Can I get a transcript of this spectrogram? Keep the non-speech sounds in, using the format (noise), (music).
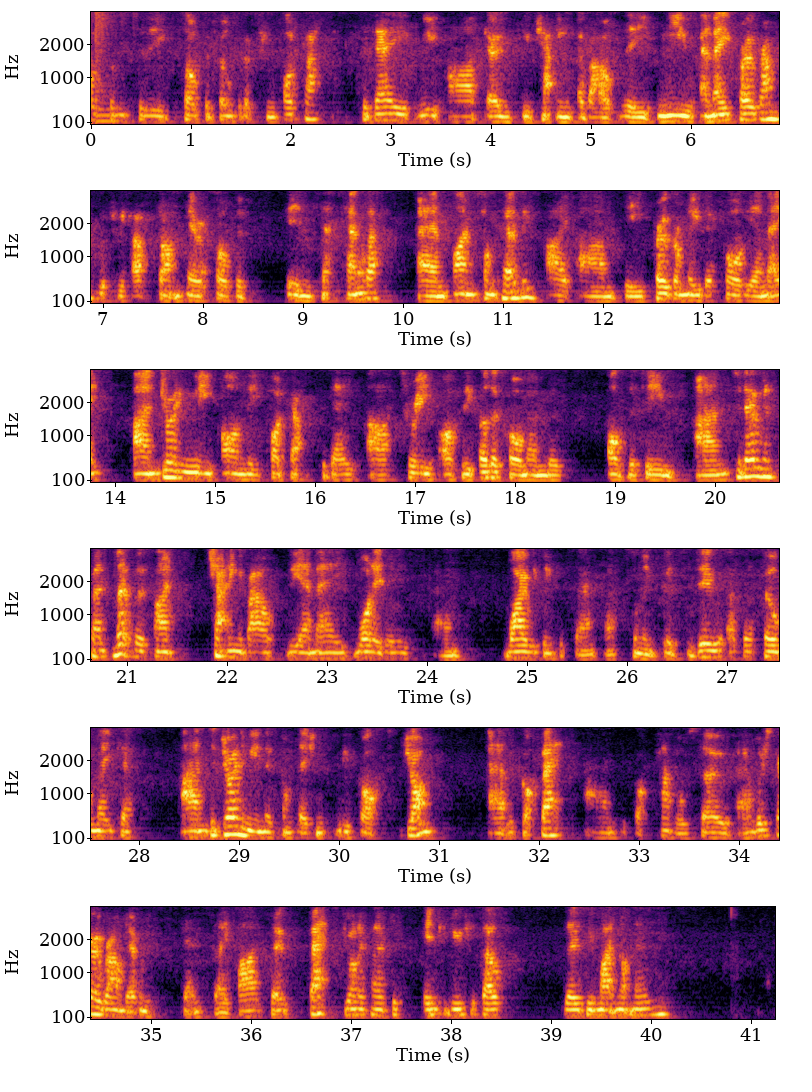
welcome to the Salford Film Production Podcast. Today we are going to be chatting about the new MA programme, which we have starting here at Salford in September. Um, I'm Tom Kirby, I am the programme leader for the MA, and joining me on the podcast today are three of the other core members of the team. And today we're going to spend a little bit of time chatting about the MA, what it is, um, why we think it's um, something good to do as a filmmaker, and to joining me in this conversation, we've got John, uh, we've got Beth, and we've got Pavel. So um, we'll just go around everyone just getting to say hi. So Beth, do you want to kind of just introduce yourself to those who might not know you?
